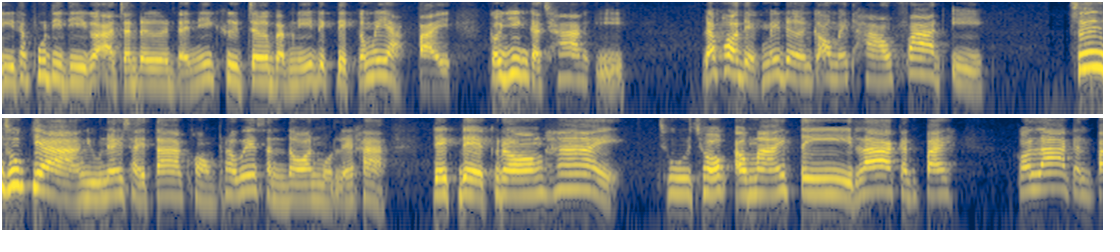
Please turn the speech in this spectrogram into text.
ดีๆ ถ้าพูดดีๆ ก็อาจจะเดิน แต่นี่คือเจอแบบนี้เด็ก ๆ ก็ไม่อยากไป ก็ยิ่งกระชากอีก แล้วพอเด็กไม่เดินก็เอาไม้เท้าฟาดอีก ซึ่งทุกอย่างอยู่ในสายตาของพระเวสสันดรหมดเลยค่ะ เด็กๆร้องไห้ ชูชก เอาไม้ตีลากกันไป ก็ลากกันไป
